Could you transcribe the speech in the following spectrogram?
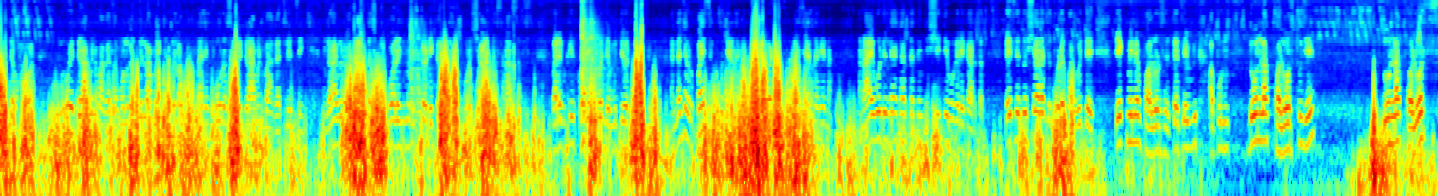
करते भावा. तू एक ग्रामीण भागातला मुलगा तुला माहिती तुला बघणारे पोरं सगळे ग्रामीण भागातलेच आहे. ग्रामीण भागात आता कॉलेजमध्ये स्टडी करत असतात कोणी शाळेत असताना असंच बऱ्यापैकी कॉलेजमधले मुद्देवर आणि त्यांच्याकडे पैसे कुठून येणार आहे? पैसे येणार आहे ना. आणि आई वडील काय करतात त्यांची शेती वगैरे करतात. त्यातले तो शहरातले थोडेफार होते. एक मिलियन फॉलोअर्स आहेत. त्यातले आपण दोन लाख फॉलोअर्स तुझे. दोन लाख फॉलोअर्स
